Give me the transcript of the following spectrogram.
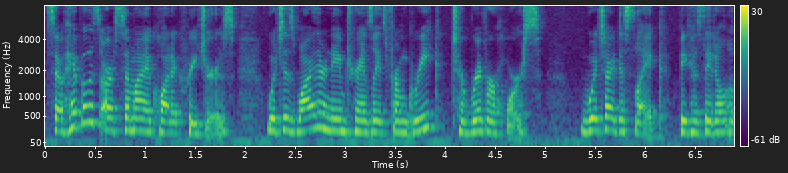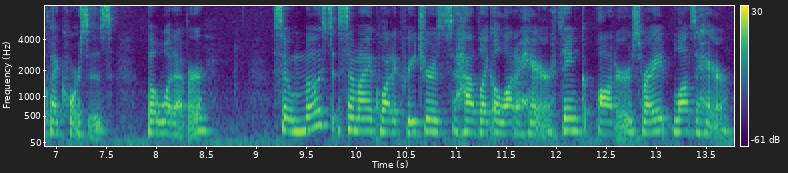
so, hippos are semi aquatic creatures, which is why their name translates from Greek to river horse, which I dislike because they don't look like horses, but whatever. So most semi-aquatic creatures have like a lot of hair. Think otters, right? Lots of hair.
